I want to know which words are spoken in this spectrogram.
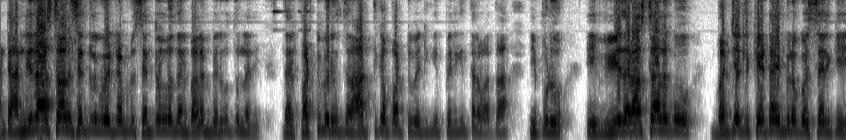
అంటే అన్ని రాష్ట్రాలు సెంట్రల్కి పెట్టినప్పుడు సెంట్రల్లో దాని బలం పెరుగుతున్నది. దాని పట్టు పెరుగుతుంది. ఆర్థిక పట్టు పెరిగి పెరిగిన తర్వాత ఇప్పుడు ఈ వివిధ రాష్ట్రాలకు బడ్జెట్లు కేటాయింపులకు వచ్చేసరికి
